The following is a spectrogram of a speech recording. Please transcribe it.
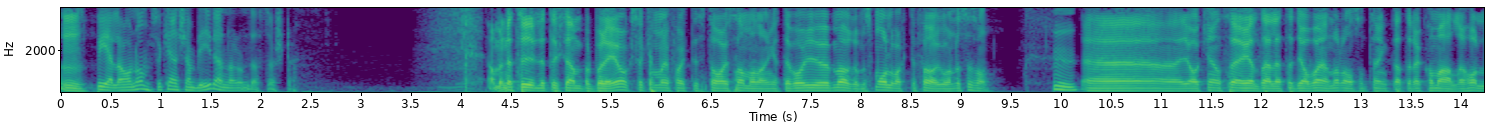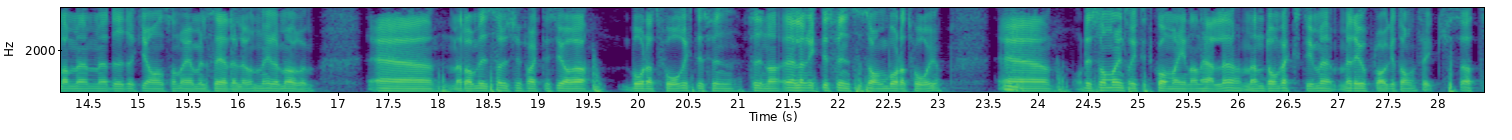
mm. spela honom så kanske han blir en av de där största Ja men ett tydligt exempel på det också kan man ju faktiskt ta i sammanhanget. Det var ju Mörrums målvakt i föregående säsong. Mm. Eh, jag kan säga helt ärligt att jag var en av de som tänkte att det där kommer aldrig hålla med, med Didrik Jansson och Emil Cederlund nere i Mörrum. Eh, men de visade sig faktiskt göra båda två riktigt fin, fina, eller riktigt fin säsong båda två ju. Mm. Eh, och det såg man ju inte riktigt komma innan heller, men de växte ju med, med det uppdraget de fick. Så att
